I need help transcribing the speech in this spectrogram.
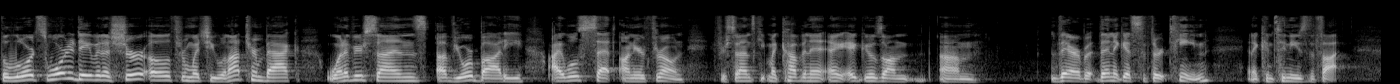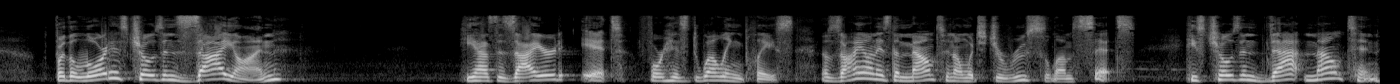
The Lord swore to David a sure oath from which he will not turn back. One of your sons of your body I will set on your throne. If your sons keep my covenant, it goes on um, there, but then it gets to 13, and it continues the thought. For the Lord has chosen Zion. He has desired it for his dwelling place. Now, Zion is the mountain on which Jerusalem sits. He's chosen that mountain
